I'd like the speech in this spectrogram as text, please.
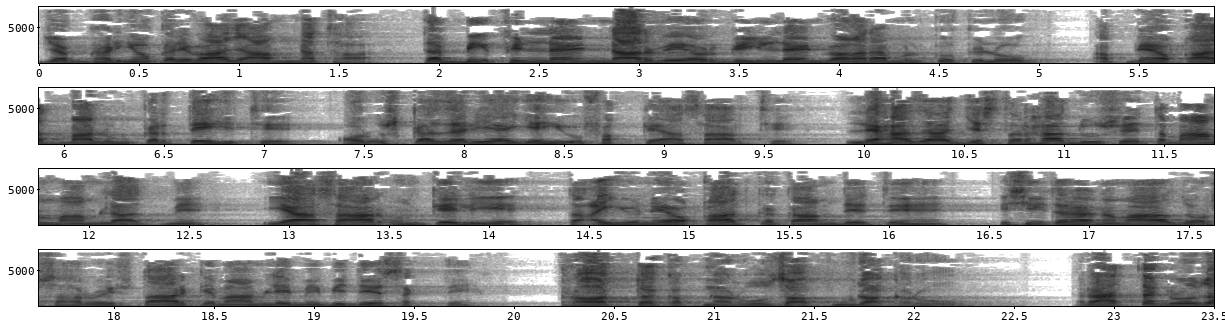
جب گھڑیوں کا رواج عام نہ تھا، تب بھی فن لینڈ ناروے اور گرین لینڈ وغیرہ ملکوں کے لوگ اپنے اوقات معلوم کرتے ہی تھے اور اس کا ذریعہ یہی افق کے آثار تھے۔ لہذا جس طرح دوسرے تمام معاملات میں یہ آثار ان کے لیے تعین اوقات کا کام دیتے ہیں، اسی طرح نماز اور سحر و افطار کے معاملے میں بھی دے سکتے ہیں۔ رات تک اپنا روزہ پورا کرو۔ رات تک روزہ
